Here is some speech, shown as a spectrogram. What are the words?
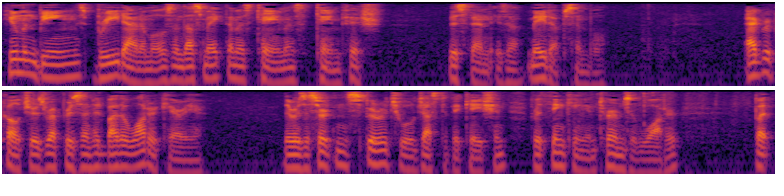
human beings breed animals and thus make them as tame as tame fish. This then is a made up symbol. Agriculture is represented by the water carrier. There is a certain spiritual justification for thinking in terms of water, but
